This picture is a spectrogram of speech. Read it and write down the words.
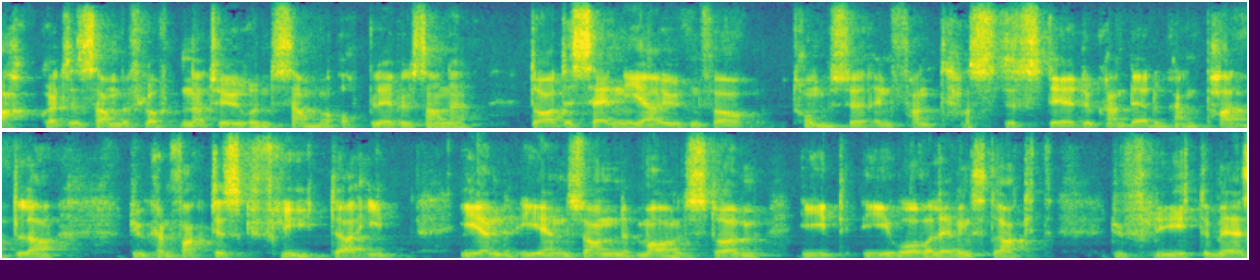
Akkurat den samme flotte naturen, samme opplevelsene. Dra til Senja utenfor Tromsø, en fantastisk sted du kan, der du kan padle. Du kan faktisk flyte i, i, en, i en, sånn malstrøm i, i overlevingsdrakt. Du flyter med,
